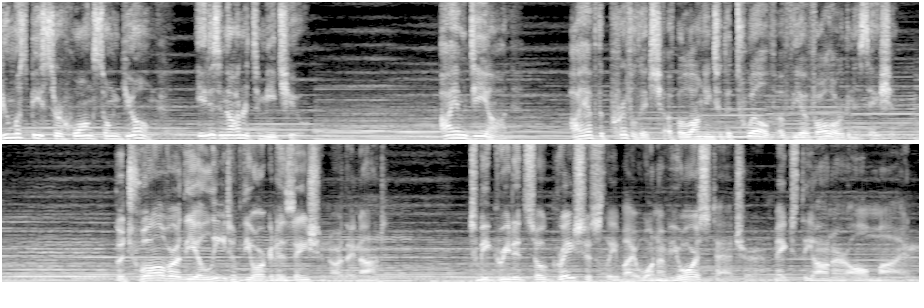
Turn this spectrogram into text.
You must be Sir Huang Song-gyong. It is an honor to meet you. I am Dion. I have the privilege of belonging to the Twelve of the Aval organization. The Twelve are the elite of the organization, are they not? To be greeted so graciously by one of your stature makes the honor all mine.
